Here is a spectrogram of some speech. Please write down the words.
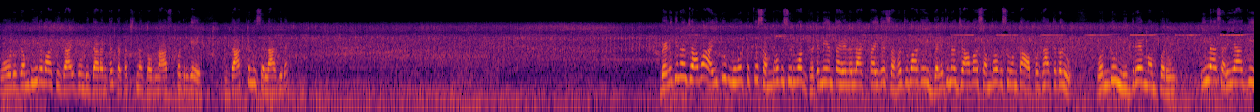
ಮೂವರು ಗಂಭೀರವಾಗಿ ಗಾಯಗೊಂಡಿದ್ದಾರಂತೆ. ತಕ್ಷಣಕ್ಕೆ ಅವ್ರನ್ನ ಆಸ್ಪತ್ರೆಗೆ ದಾಖಲಿಸಲಾಗಿದೆ. ಬೆಳಗಿನ ಜಾವ ಐದು ಮೂವತ್ತಕ್ಕೆ ಸಂಭವಿಸಿರುವ ಘಟನೆ ಅಂತ ಹೇಳಲಾಗ್ತಾ ಇದೆ. ಸಹಜವಾಗಿ ಬೆಳಗಿನ ಜಾವ ಸಂಭವಿಸುವಂತಹ ಅಪಘಾತಗಳು ಒಂದು ನಿದ್ರೆ ಮಂಪರು. ಇಲ್ಲ, ಸರಿಯಾಗಿ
